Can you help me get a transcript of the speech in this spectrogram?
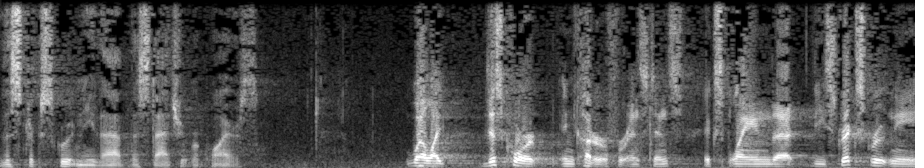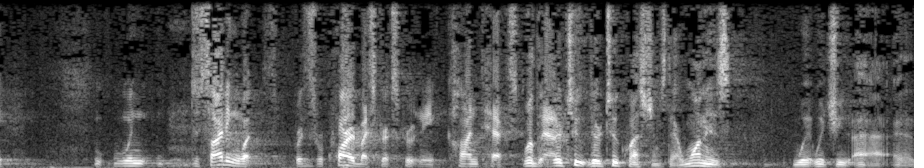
the strict scrutiny that the statute requires? Well, like this court in Cutter, for instance, explained that the strict scrutiny, when deciding what is required by strict scrutiny, context. Well, there are two there are two questions there. One is which you, uh, uh,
